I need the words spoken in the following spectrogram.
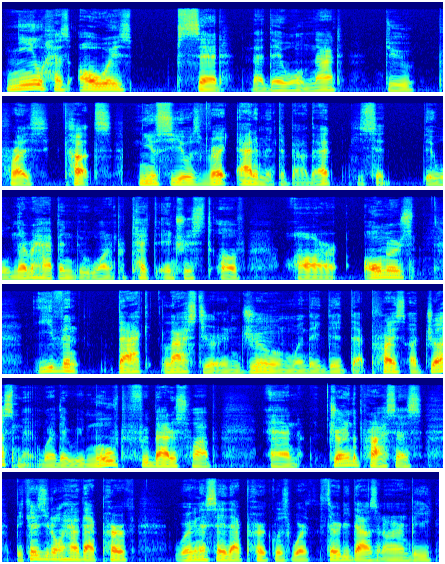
NIO has always said that they will not do price cuts. NIO CEO is very adamant about that. He said it will never happen. We want to protect the interest of our owners. Even back last year in June when they did that price adjustment where they removed free battery swap and during the process, because you don't have that perk, we're going to say that perk was worth 30,000 RMB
